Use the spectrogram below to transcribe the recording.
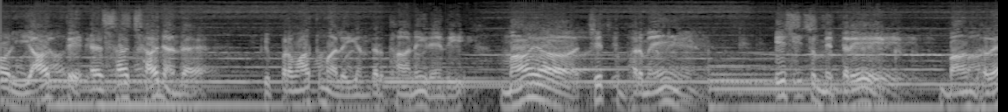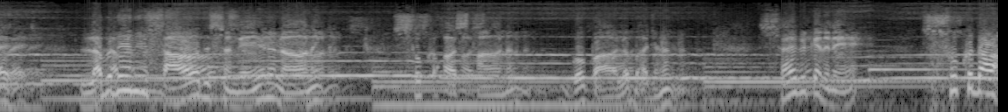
ਔਰ ਯਾਦ ਤੇ ਐਸਾ ਛਾ ਜਾਂਦਾ ਹੈ ਕਿ ਪ੍ਰਮਾਤਮਾ ਲਈ ਅੰਦਰ ਥਾਂ ਨਹੀਂ ਰਹਿੰਦੀ। ਮਾਇਆ ਚਿਤ ਭਰਮੇ, ਇਸ਼ਟ ਮਿੱਤਰੇ ਬਾਂਧਵੇ ਲਬਦਿਨ ਸਾਧ ਸੰਗੇਣ ਨਾਨਕ, ਸੁਖ ਅਸਥਾਨ ਗੋਪਾਲ ਭਜਨ। ਸਾਹਿਬ ਕਹਿੰਦੇ ਨੇ, ਸੁਖ ਦਾ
